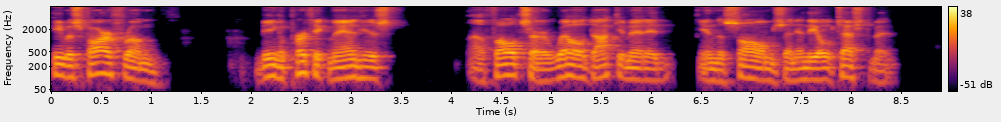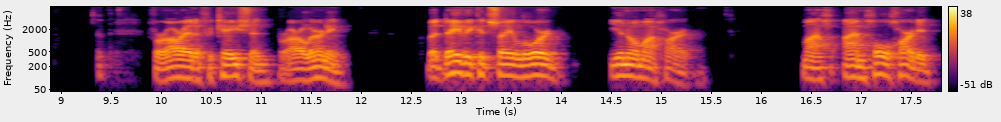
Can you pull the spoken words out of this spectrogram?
He was far from being a perfect man. His uh, faults are well documented in the Psalms and in the Old Testament for our edification, for our learning. But David could say, Lord, you know my heart. My, I'm wholehearted.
